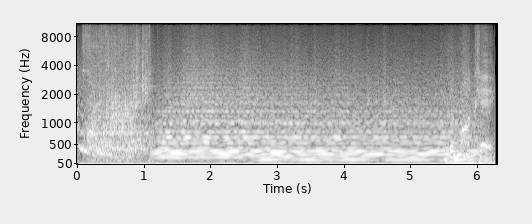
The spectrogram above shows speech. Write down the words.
The Monkey.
